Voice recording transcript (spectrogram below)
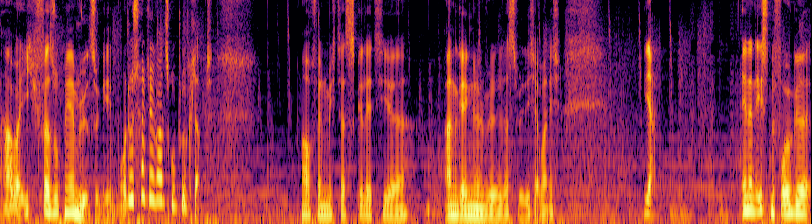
aber ich versuche mir Mühe zu geben. Und es hat ja ganz gut geklappt. Auch wenn mich das Skelett hier angängeln will, das will ich aber nicht. ja, in der nächsten Folge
